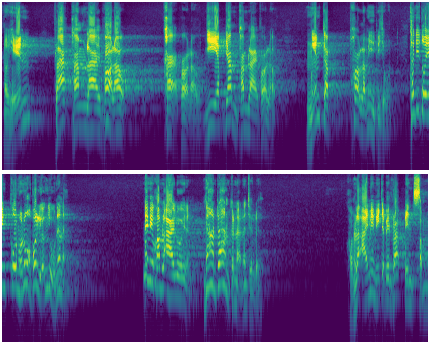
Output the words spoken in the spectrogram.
เราเห็นพระทำลายพ่อเราฆ่าพ่อเราเหยียบย่ำทำลายพ่อเรา เหมือนกับพ่อเราไม่มีประโยชน์ทั้งที่ตัวเองโกนหัวนุ่งของพ่อเหลืองอยู่นั่นน่ะไม่มีความละอายเลยนะหน้าด้านขนาดนั้นเฉยเลยความละอายไม่มีจะเป็นพระเป็นสัมม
